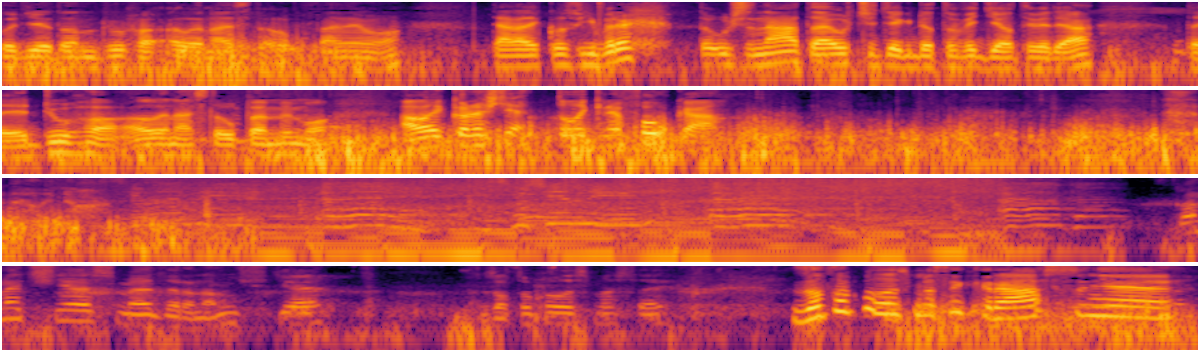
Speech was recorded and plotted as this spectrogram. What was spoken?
Lidi je tam druhá Elena je z toho úplně mimo. Tady jako vrch, to už znáte určitě, kdo to viděl ty videa. To je duha, Elena je z toho úplně mimo. Ale konečně tolik nefouká. Konečně jsme teda na místě. Zatopili jsme se. Zatopili jsme si krásně.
